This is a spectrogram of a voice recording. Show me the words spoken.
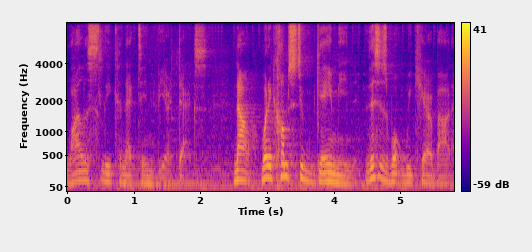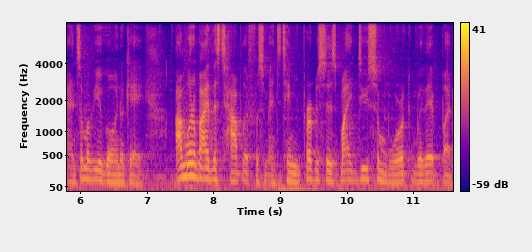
wirelessly connecting via DeX. Now, when it comes to gaming, this is what we care about. And some of you are going, okay, I'm gonna buy this tablet for some entertainment purposes, might do some work with it, but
